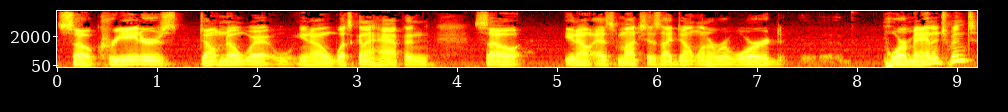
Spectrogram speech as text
So creators don't know where you know what's going to happen. So you know, as much as I don't want to reward poor management,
